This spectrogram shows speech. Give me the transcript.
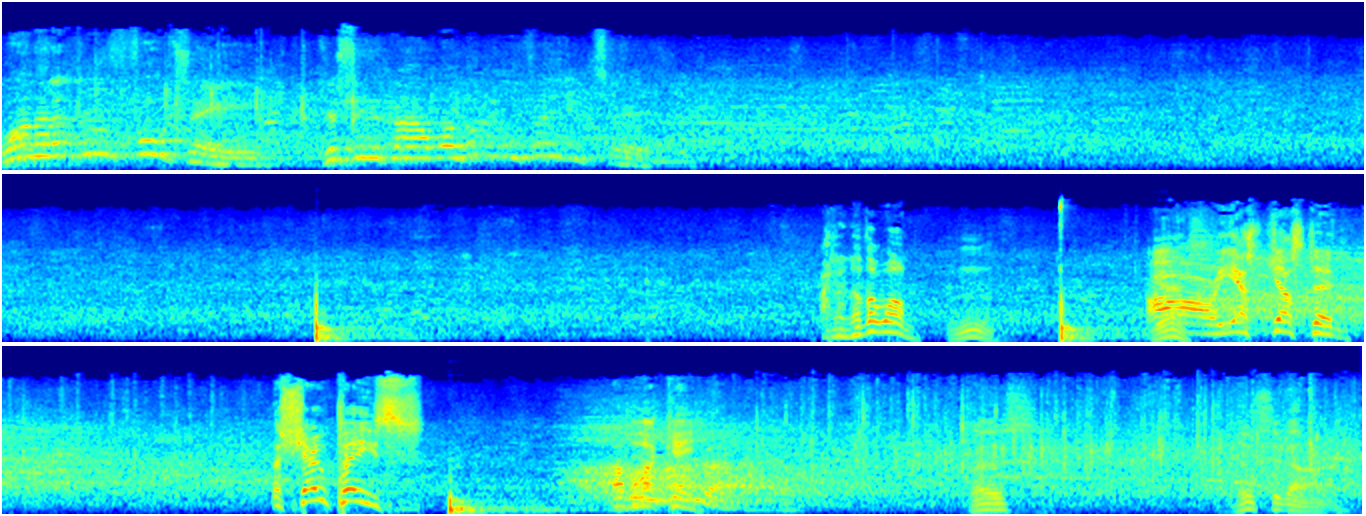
One hundred and forty. Just you can't. And another one. Mm. Oh, yes. Justin. The showpiece. Unlucky. Close. Lucy Garner.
